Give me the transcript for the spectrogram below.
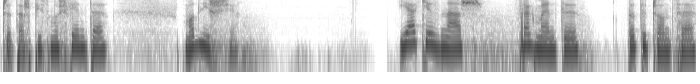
czytasz Pismo Święte, modlisz się. Jakie znasz fragmenty dotyczące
